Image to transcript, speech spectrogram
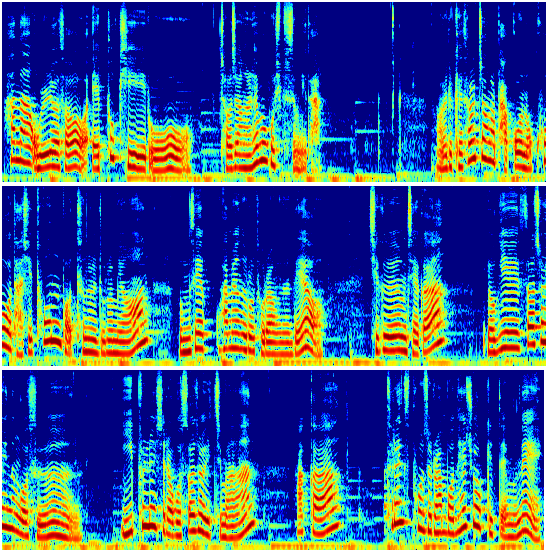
하나 올려서 F키로 저장을 해보고 싶습니다. 어, 이렇게 설정을 바꿔놓고 다시 톤 버튼을 누르면 음색 화면으로 돌아오는데요. 지금 제가 여기에 써져 있는 것은 E 플랫이라고 써져 있지만 아까 transpose를 한번 해주었기 때문에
